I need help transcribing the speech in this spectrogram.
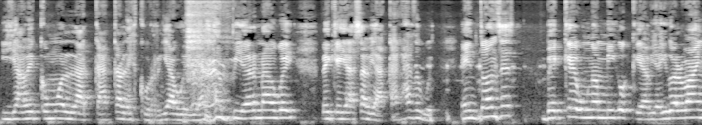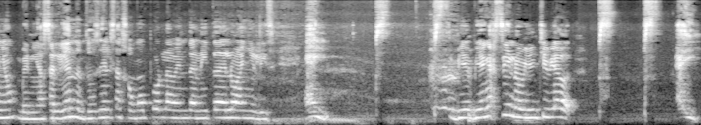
y ya ve cómo la caca le escurría, güey, a la pierna, güey, de que ya se había cagado, güey. Entonces ve que un amigo que había ido al baño venía saliendo, entonces él se asomó por la ventanita del baño y le dice, ¡Ey! Psst, psst", bien, bien así, ¿no? Bien chiviado. "Psst, ¡Ey!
